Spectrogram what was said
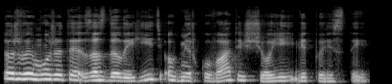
тож ви можете заздалегідь обміркувати, що їй відповісти.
